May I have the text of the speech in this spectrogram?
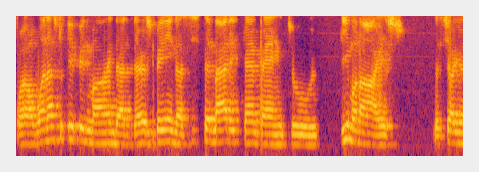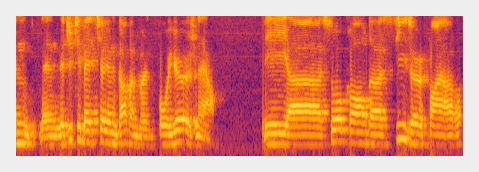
Well, one has to keep in mind that there's been a systematic campaign to demonize the Syrian and legitimate Syrian government for years now. The uh, so-called uh, Caesar file,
